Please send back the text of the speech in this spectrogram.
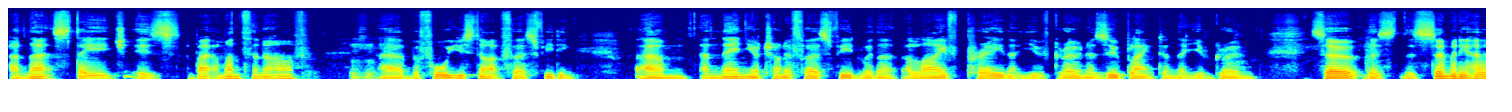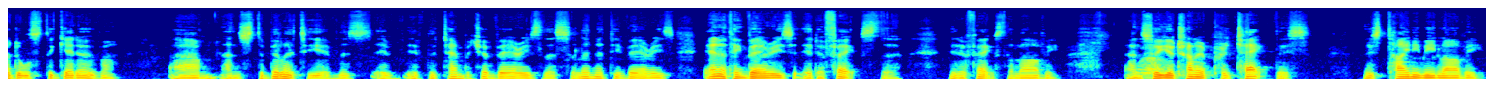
and that stage is about a month and a half mm-hmm. uh, before you start first feeding, um, and then you're trying to first feed with a, a live prey that you've grown, a zooplankton that you've grown. So there's there's so many hurdles to get over um, and stability. If there's if, if the temperature varies, the salinity varies, anything varies, it affects the it affects the larvae, and wow. so you're trying to protect this this tiny wee larvae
